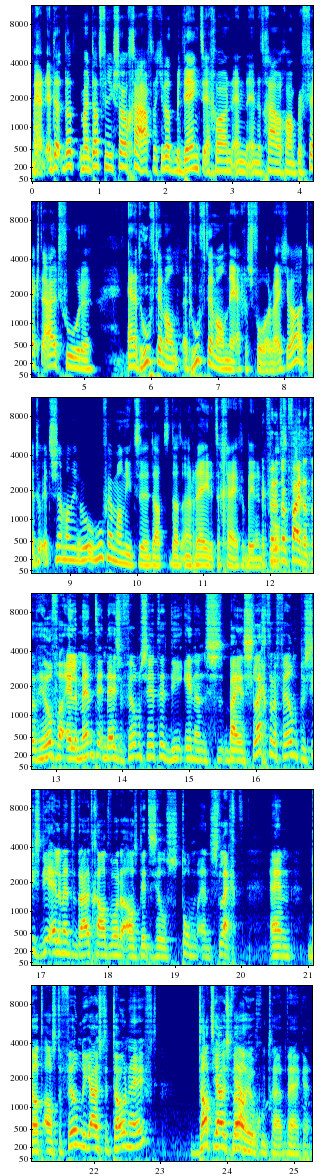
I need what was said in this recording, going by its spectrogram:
Maar, ja, dat, dat, maar dat vind ik zo gaaf. Dat je dat bedenkt en gewoon. En, en dat gaan we gewoon perfect uitvoeren. En het hoeft helemaal, het hoeft helemaal nergens voor, weet je wel. Het, het, het is helemaal, hoeven helemaal niet eh, dat, dat een reden te geven binnen de Ik vind het ook fijn dat er heel veel elementen in deze film zitten die in een, bij een slechtere film precies die elementen eruit gehaald worden als dit is heel stom en slecht. En dat als de film de juiste toon heeft, dat juist wel Ja. heel goed gaat werken.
